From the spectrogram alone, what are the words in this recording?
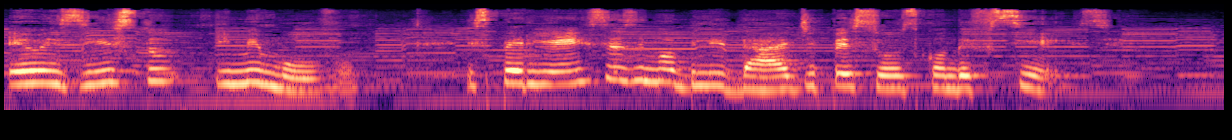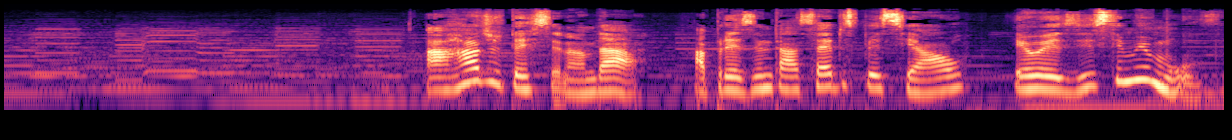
Eu existo e me movo. Experiências e mobilidade de pessoas com deficiência. A Rádio Terceiro Andar apresenta a série especial Eu Existo e Me Movo,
